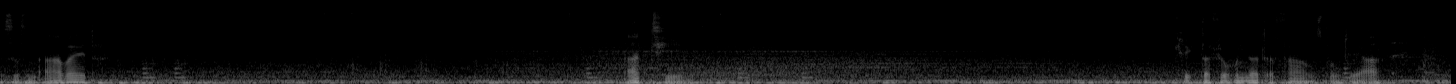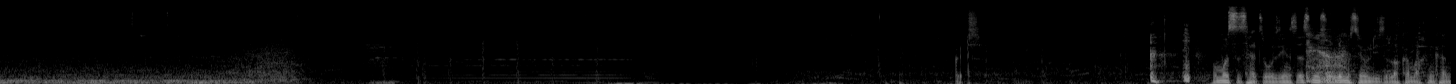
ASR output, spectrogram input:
Das ist in Arbeit. Athen. Kriegt dafür 100 Erfahrungspunkte, ja. Gut. Man muss es halt so sehen. Es ist eine Solo-Mission, die sie locker machen kann.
